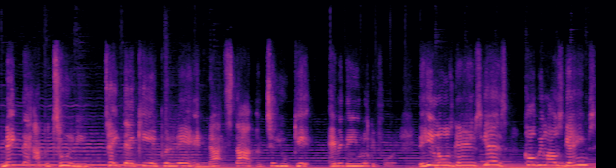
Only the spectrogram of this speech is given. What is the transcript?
Make that opportunity, take that key and put it in and not stop until you get everything you're looking for. Did he lose games? Yes. Kobe lost games.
